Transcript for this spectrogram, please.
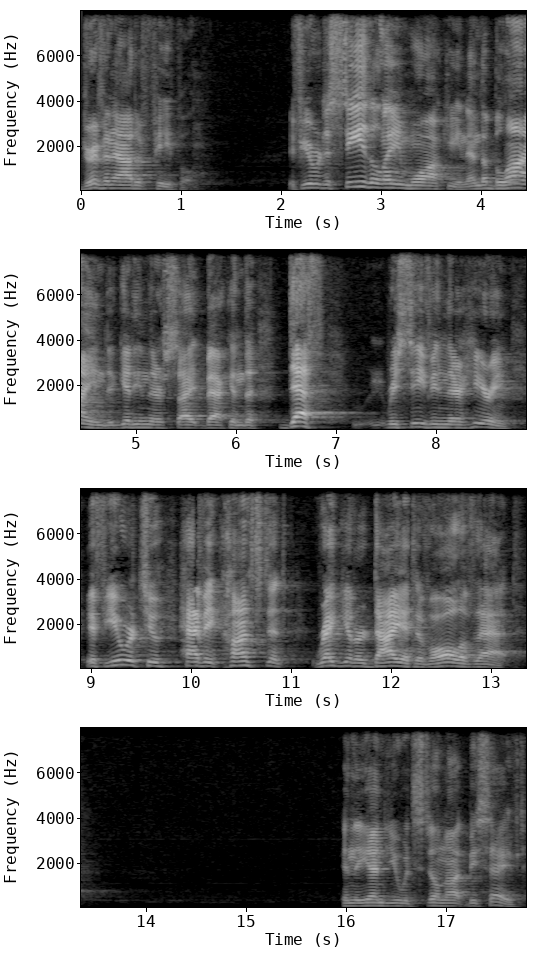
driven out of people, if you were to see the lame walking and the blind getting their sight back and the deaf receiving their hearing, if you were to have a constant, regular diet of all of that, in the end, you would still not be saved.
